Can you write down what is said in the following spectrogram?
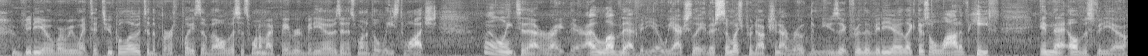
video where we went to Tupelo to the birthplace of Elvis. It's one of my favorite videos and it's one of the least watched. I'm gonna link to that right there. I love that video. We actually, there's so much production. I wrote the music for the video. Like there's a lot of Heath in that Elvis video.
